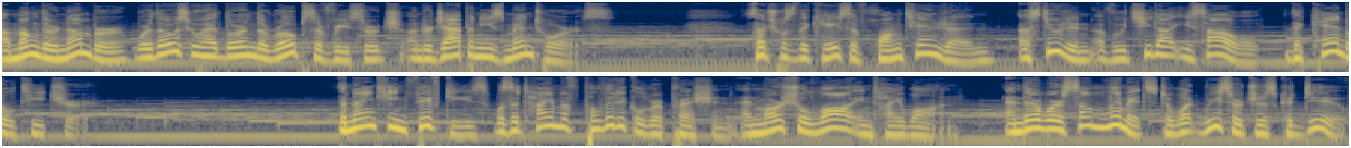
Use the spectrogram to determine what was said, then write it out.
Among their number were those who had learned the ropes of research under Japanese mentors. Such was the case of Huang Tianren, a student of Uchida Isao, the candle teacher. The 1950s was a time of political repression and martial law in Taiwan, and there were some limits to what researchers could do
